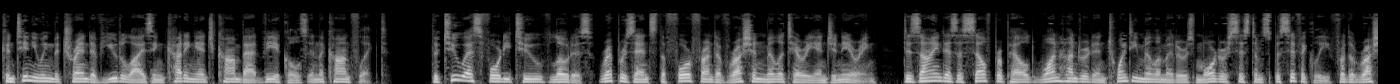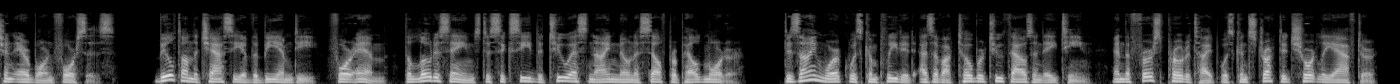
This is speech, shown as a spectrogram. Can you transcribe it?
continuing the trend of utilizing cutting-edge combat vehicles in the conflict. The 2S42 Lotos represents the forefront of Russian military engineering, designed as a self-propelled 120mm mortar system specifically for the Russian airborne forces. Built on the chassis of the BMD-4M, the Lotos aims to succeed the 2S9 Nona self-propelled mortar. Design work was completed as of October 2018, and the first prototype was constructed shortly after,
